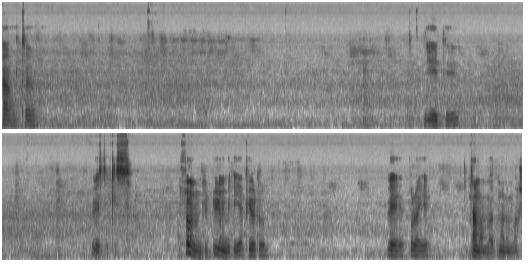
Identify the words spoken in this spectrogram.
6 7 ve 8 sonuncu düğümümü de yapıyorum. Ve burayı tamamladım hanımlar.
